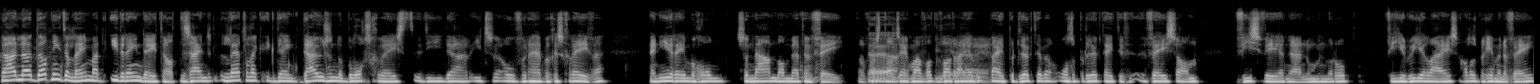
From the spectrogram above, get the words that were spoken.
nou, nou, dat niet alleen, maar iedereen deed dat. Er zijn letterlijk, ik denk, duizenden blogs geweest die daar iets over hebben geschreven. En iedereen begon zijn naam dan met een V. Dat was Ja, dan zeg maar wat, wat Ja, wij ja. bij het product hebben. Onze product heette VSAN, vSphere, nou, noem het maar op. V-Realize, alles begint met een V.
